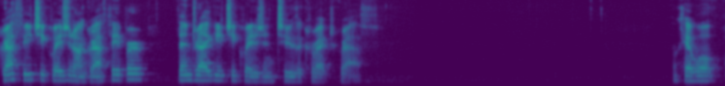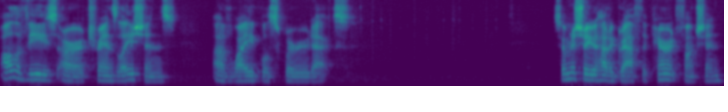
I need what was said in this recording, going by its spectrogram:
Graph each equation on graph paper, then drag each equation to the correct graph. Okay, well, all of these are translations of y equals square root x. So I'm going to show you how to graph the parent function,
